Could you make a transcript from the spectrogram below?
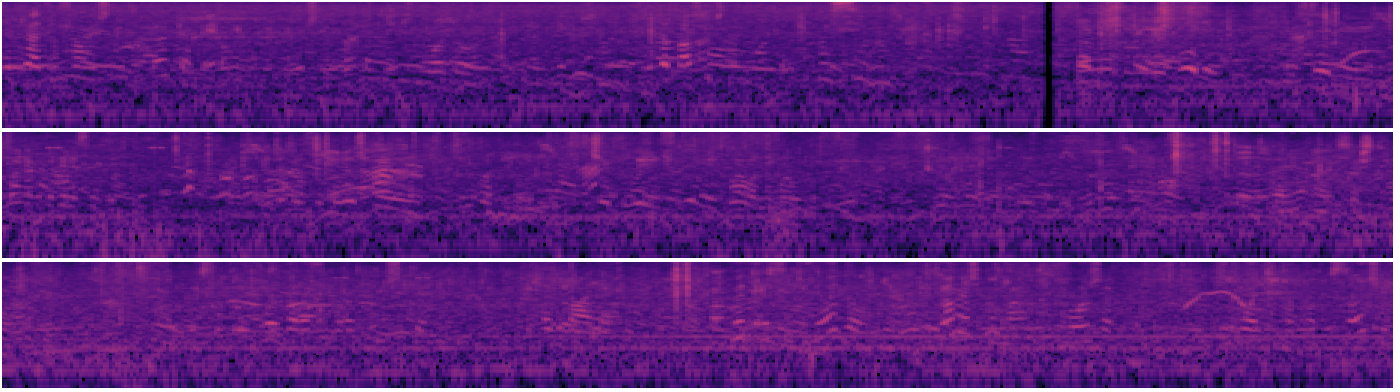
Держать на солнечном стоке, а потом лучше не заходить в воду. Безопасного мода. Спасибо. Воду происходит маленькая потеря сознания. Это просто точка, человек вырос, и плавал на малую выбора ручки и так далее. Вытрусить воду, ребеночка кожи, животика на песочек,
